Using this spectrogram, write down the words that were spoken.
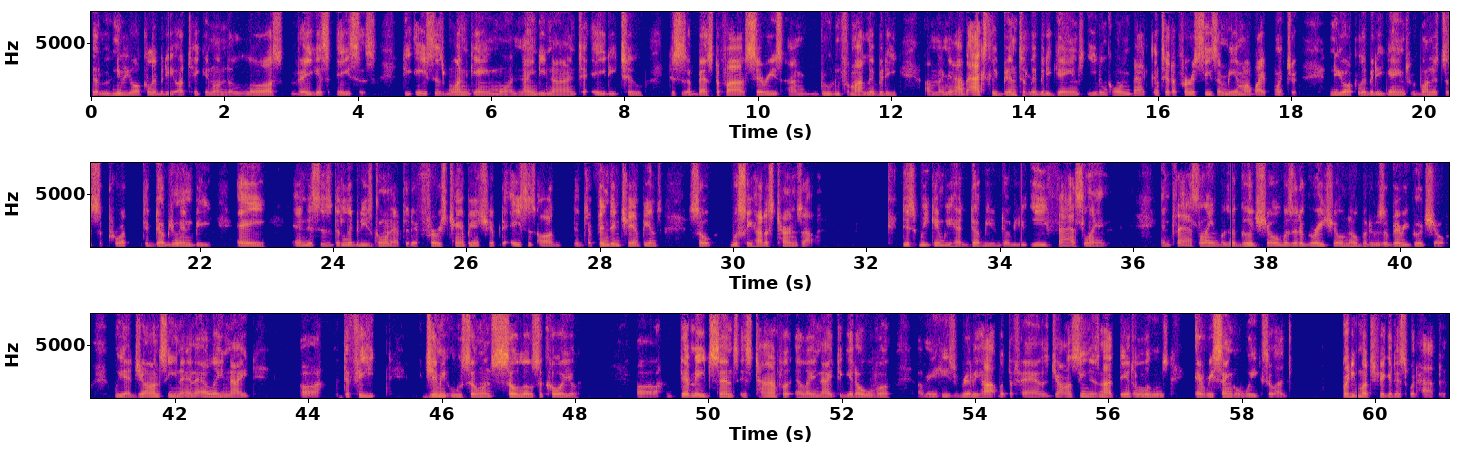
The New York Liberty are taking on the Las Vegas Aces. The Aces won game one, 99 to 82. This is a best of five series. I'm rooting for my Liberty. Um, I mean, I've actually been to Liberty games, even going back into the first season. Me and my wife went to New York Liberty games. We wanted to support the WNBA. And this is the Liberties going after their first championship. The Aces are the defending champions. So we'll see how this turns out. This weekend we had WWE Fastlane. And Fastlane was a good show. Was it a great show? No, but it was a very good show. We had John Cena and LA Knight uh, defeat Jimmy Uso and Solo Sikoa. Uh, that made sense. It's time for LA Knight to get over. I mean, he's really hot with the fans. John Cena is not there to lose every single week. So I pretty much figured this would happen.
